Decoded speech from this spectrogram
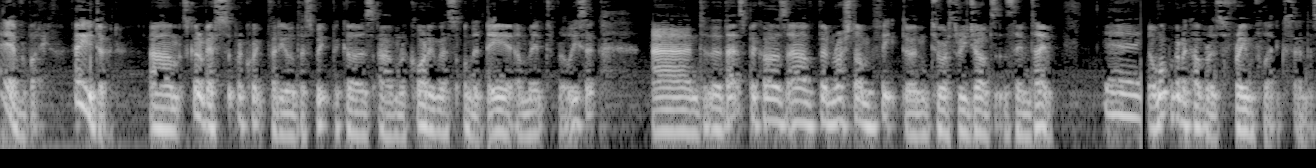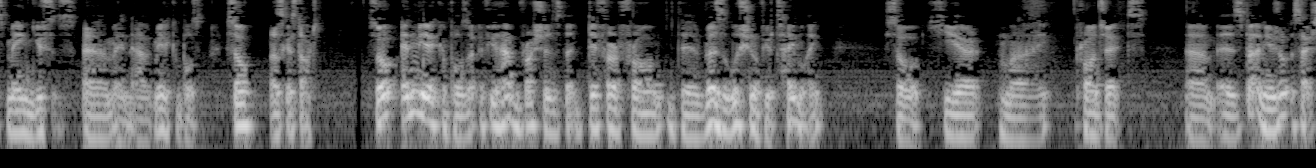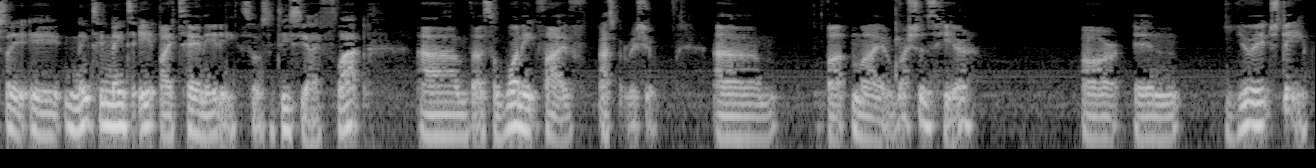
Hey everybody, how you doing? Um, it's going to be a super quick video this week because I'm recording this on the day I'm meant to release it and that's because I've been rushed on my feet doing two or three jobs at the same time. Yay! Now what we're going to cover is FrameFlex and its main uses um, in Avid Media Composer. So let's get started. So in Media Composer, if you have rushes that differ from the resolution of your timeline, so here my project um, is a bit unusual. It's actually a 1998 by 1080, so it's a DCI flat. Um, that's a 185 aspect ratio. Um, but my rushes here are in UHD.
